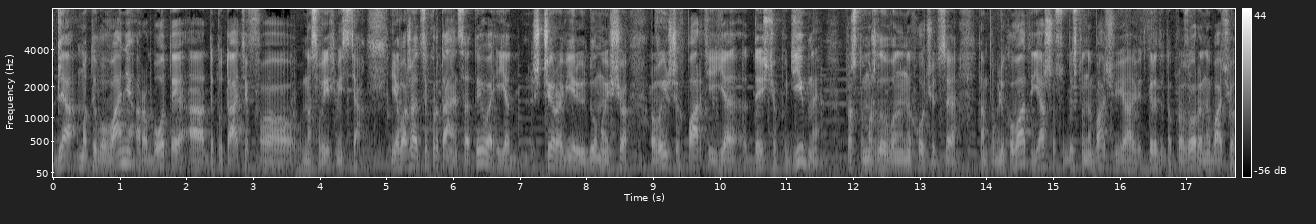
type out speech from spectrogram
для мотивування роботи депутатів на своїх місцях. Я вважаю, це крута ініціатива, і я щиро вірю і думаю, що в інших партій є дещо подібне. Просто можливо вони не хочуть це там публікувати. Я ж особисто не бачу. Я відкритий та прозорий, не бачу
